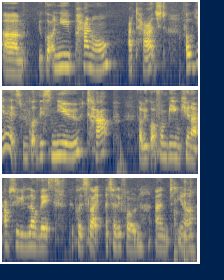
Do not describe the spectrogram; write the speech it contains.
Um, we've got a new panel attached. Oh yes we've got this new tap that we got from B&Q and I absolutely love it because it's like a telephone and you know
